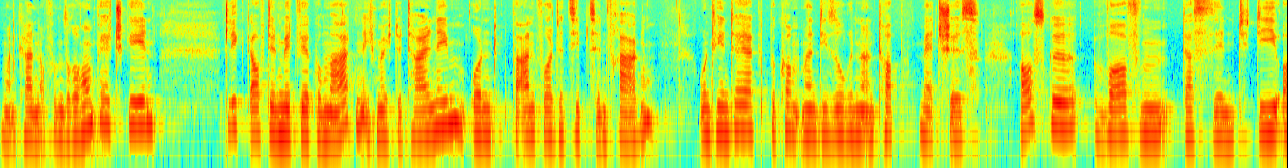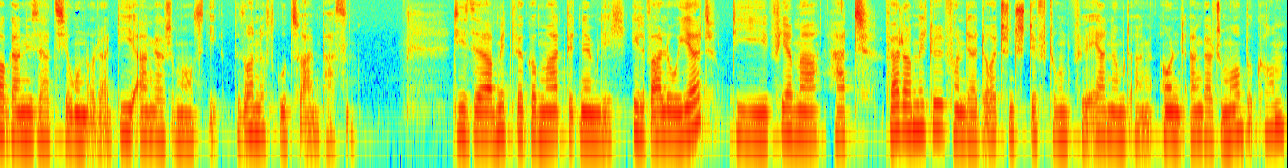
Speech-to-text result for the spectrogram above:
Man kann auf unsere Homepage gehen, klickt auf den Mitwirkomaten, ich möchte teilnehmen und beantwortet 17 Fragen. Und hinterher bekommt man die sogenannten Top-Matches ausgeworfen. Das sind die Organisationen oder die Engagements, die besonders gut zu einem passen. Dieser Mitwirkomat wird nämlich evaluiert. Die Firma hat Fördermittel von der Deutschen Stiftung für Ehrenamt und Engagement bekommen.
